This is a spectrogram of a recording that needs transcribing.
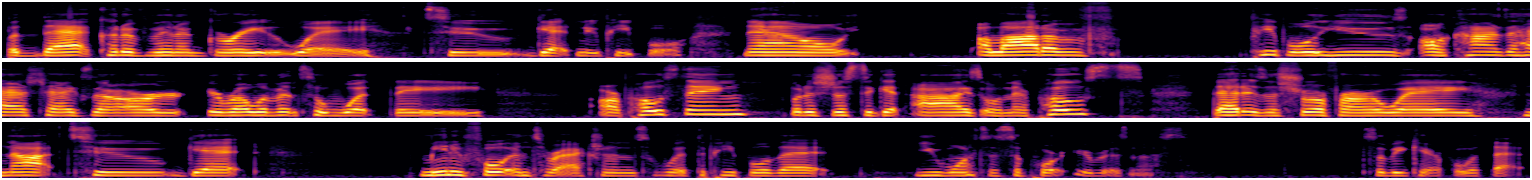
but that could have been a great way to get new people. Now, a lot of people use all kinds of hashtags that are irrelevant to what they are posting, but it's just to get eyes on their posts. That is a surefire way not to get meaningful interactions with the people that you want to support your business. So be careful with that.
